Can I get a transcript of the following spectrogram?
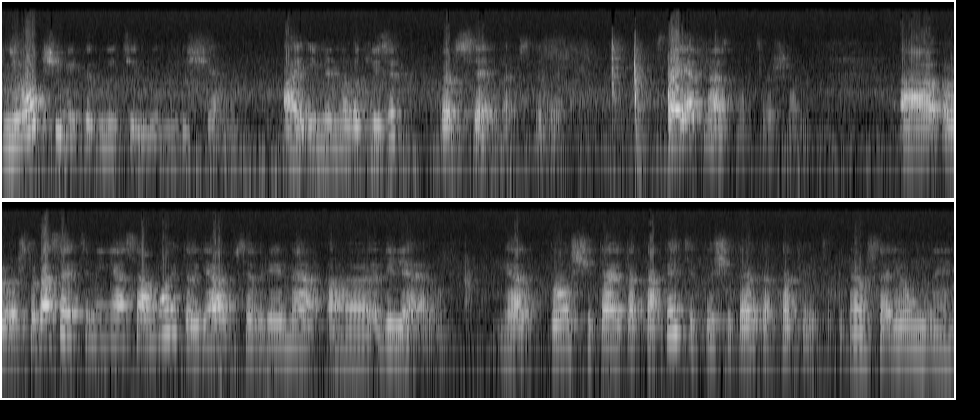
Не общими когнитивными вещами, а именно вот язык персе, так сказать. Стоят насмерть совершенно. А, э, что касается меня самой, то я все время э, виляю. Я то считаю так, как эти, то считаю так, как эти, потому что они умные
